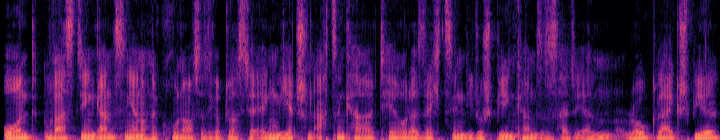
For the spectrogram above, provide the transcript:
Und was den ganzen ja noch eine Krone aufsetzt, ich glaube, du hast ja irgendwie jetzt schon 18 Charaktere oder 16, die du spielen kannst. Das ist halt eher ein Roguelike-Spiel.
